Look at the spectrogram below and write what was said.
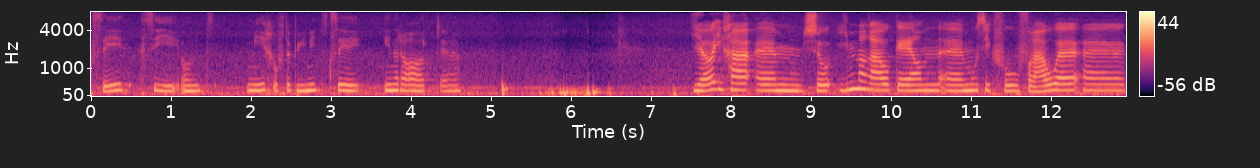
gesehen sein und mich auf der Bühne zu sehen in einer Art. Ja, ja ich habe ähm, schon immer auch gerne äh, Musik von Frauen äh,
